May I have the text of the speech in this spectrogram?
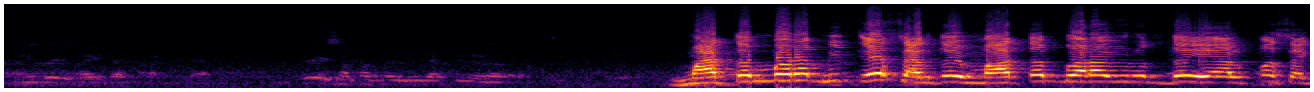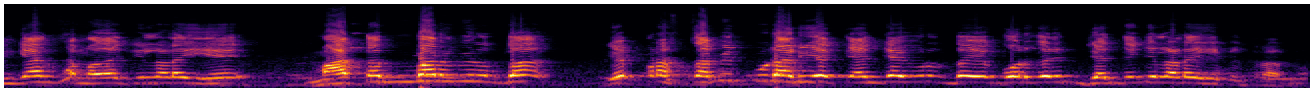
आणि कालिदास पाटील आहे अशा पद्धतीने आपली लढत असते? मातंबर मी तेच सांगतोय मातंबराविरुद्ध हे अल्पसंख्याक समाजाची लढाई आहे. मातंबर विरुद्ध जे प्रस्थापित पुढारी आहेत त्यांच्या विरुद्ध हे गोरगरीब जनतेची लढाई आहे मित्रांनो.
